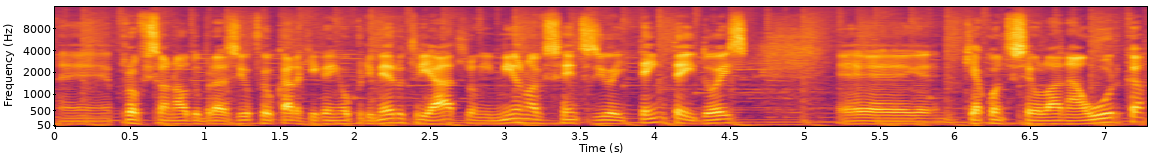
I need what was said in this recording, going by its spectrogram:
é, profissional do Brasil, foi o cara que ganhou o primeiro triatlon em 1982, é, que aconteceu lá na Urca.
